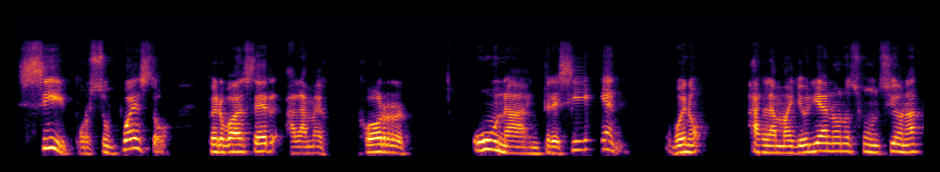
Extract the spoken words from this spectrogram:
Sí, por supuesto, pero va a ser a lo mejor una entre 100. Bueno, a la mayoría no nos funciona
